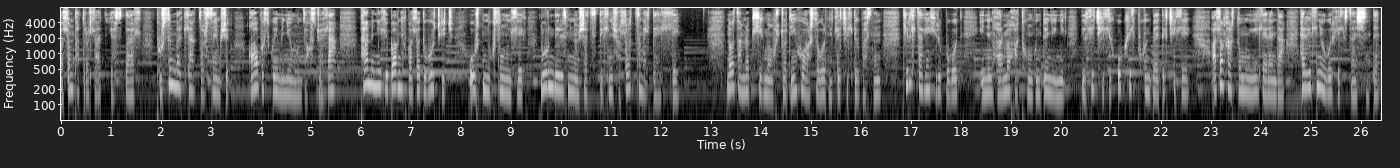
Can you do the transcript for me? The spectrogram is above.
улам тодруулаад ёстой л төрсөн байдлаа зурсан юм шиг гоо бүсгүй миний өмнө зогсож байлаа. Та миний любовник болоод өгөөч гэж өөрт нь өгсөн үнэлгээг нүүрэн дээрээс минь уншаад сэтгэл нь шулуудсан хаятай хэллээ нууц амраг гэхийг монголчууд инхүү орс өгөр нэрлэж хэлдэг болсон нь тэрл цагийн хэрэг бөгөөд энэ нь хормой хот хөнгөнтэй нэг нэг нэрлэж хэлэх үг хэл бүхэнд байдаг ч гэлээ. Олон харт өмнө ийг ларанда хэлний өгөр хэлж заншинтай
